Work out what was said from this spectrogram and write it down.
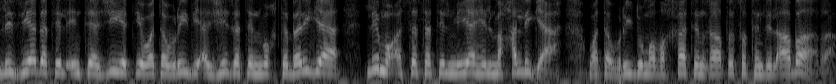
لزيادة الإنتاجية وتوريد أجهزة مختبرية لمؤسسة المياه المحلية وتوريد مضخات غاطسة للآبار.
